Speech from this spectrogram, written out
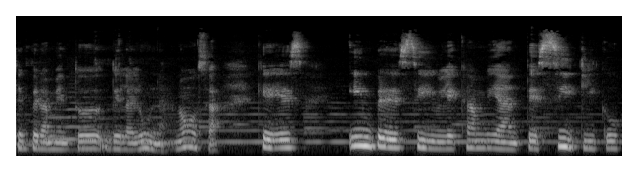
temperamento de la luna, ¿no? O sea, que es impredecible, cambiante, cíclico,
